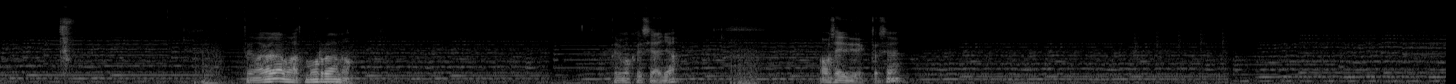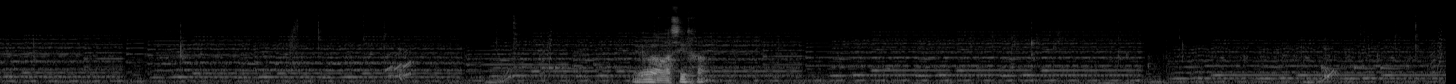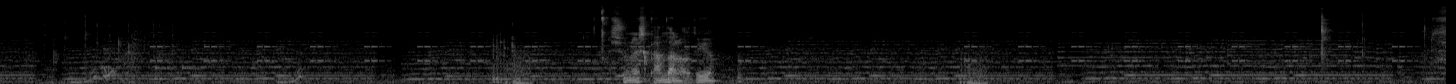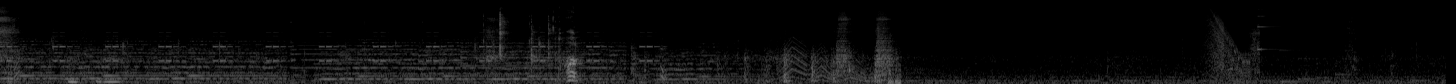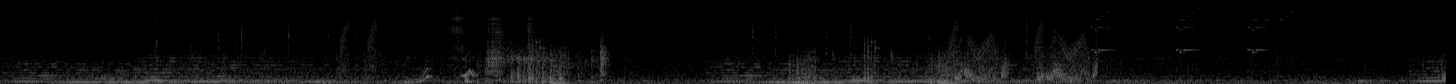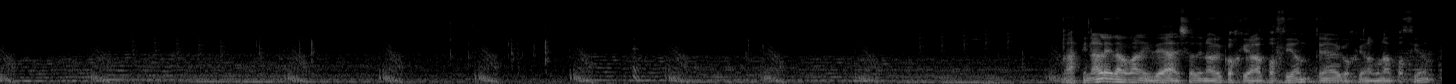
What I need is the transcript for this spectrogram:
Hasta que me acabe la mazmorra, no. Esperemos que sea ya. Vamos a ir directos, ¿eh? Vasija. Es un escándalo, tío. Al final era mala idea eso de no haber cogido la poción. Tenía que haber cogido alguna poción.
